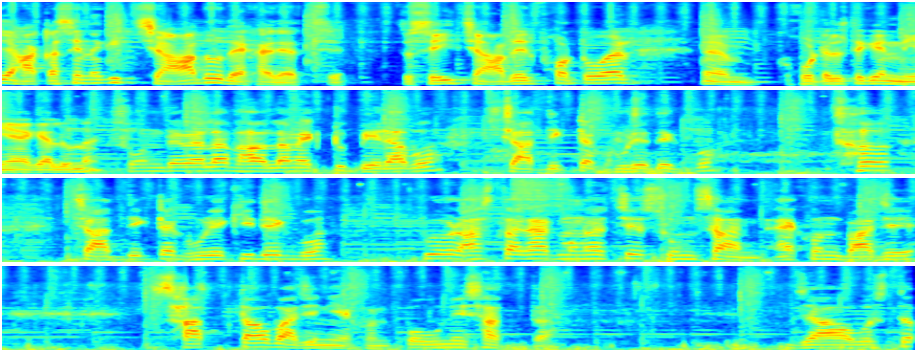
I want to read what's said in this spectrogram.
যে আকাশে নাকি চাঁদও দেখা যাচ্ছে। তো সেই চাঁদের ফটো আর হোটেল থেকে নেওয়া গেল না। সন্ধেবেলা ভাবলাম একটু বেরাবো চারদিকটা ঘুরে দেখব। তো চারদিকটা ঘুরে কি দেখব? পুরো রাস্তাঘাট মনে হচ্ছে শুনশান। এখন বাজে সাতটাও বাজেনি এখন, পৌনে সাতটা। যা অবস্থা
